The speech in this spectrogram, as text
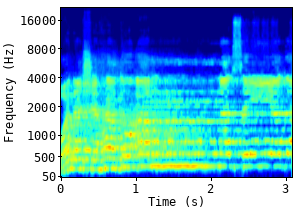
ونشهد أن سيدنا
